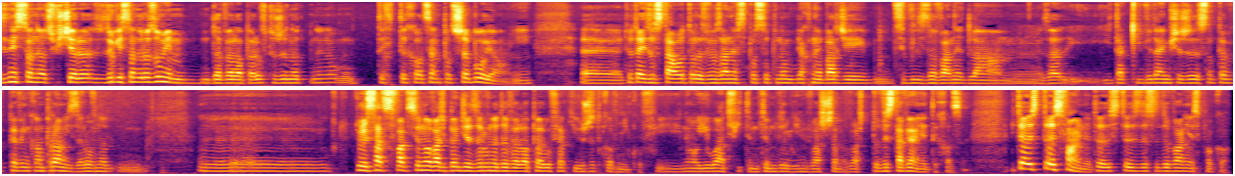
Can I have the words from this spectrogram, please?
Z jednej strony oczywiście, z drugiej strony rozumiem deweloperów, którzy no, no, tych, tych ocen potrzebują i e, tutaj zostało to rozwiązane w sposób no, jak najbardziej cywilizowany dla mm, za, i taki wydaje mi się, że jest no, pe- pewien kompromis zarówno yy, który satysfakcjonować będzie zarówno deweloperów, jak i użytkowników i, no, i ułatwi tym, tym drugim zwłaszcza no, to wystawianie tych ocen. I to jest, to jest fajne, to jest, to jest zdecydowanie spoko.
